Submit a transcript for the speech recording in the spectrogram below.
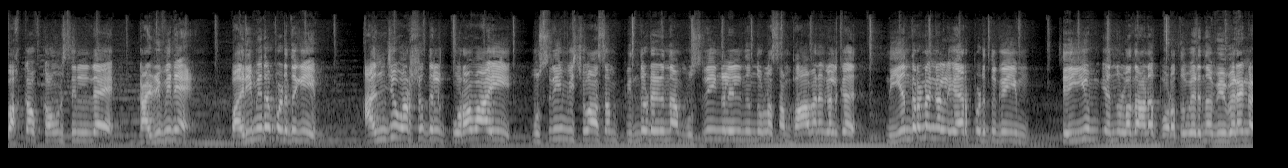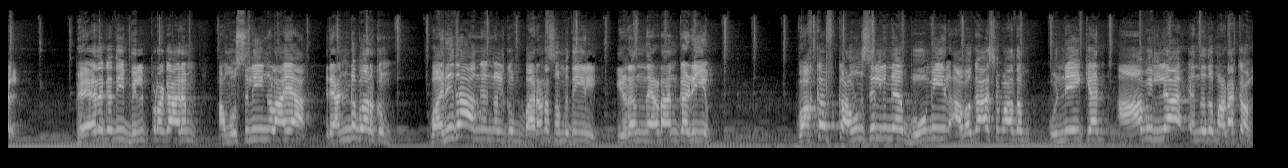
വഖഫ് കൗൺസിലിന്റെ കഴിവിനെ പരിമിതപ്പെടുത്തുകയും അഞ്ചു വർഷത്തിൽ കുറവായി മുസ്ലിം വിശ്വാസം പിന്തുടരുന്ന മുസ്ലിങ്ങളിൽ നിന്നുള്ള സംഭാവനകൾക്ക് നിയന്ത്രണങ്ങൾ ഏർപ്പെടുത്തുകയും ചെയ്യും എന്നുള്ളതാണ് പുറത്തുവരുന്ന വിവരങ്ങൾ. ഭേദഗതി ബിൽ പ്രകാരം അമുസ്ലിങ്ങളായ രണ്ടു പേർക്കും വനിതാ അംഗങ്ങൾക്കും ഭരണസമിതിയിൽ ഇടം നേടാൻ കഴിയും. വഖഫ് കൗൺസിലിന് ഭൂമിയിൽ അവകാശവാദം ഉന്നയിക്കാൻ ആവില്ല എന്നതുമടക്കം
